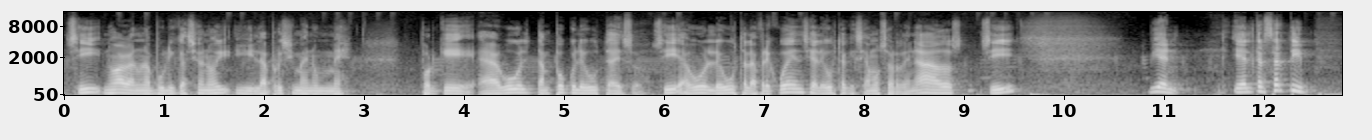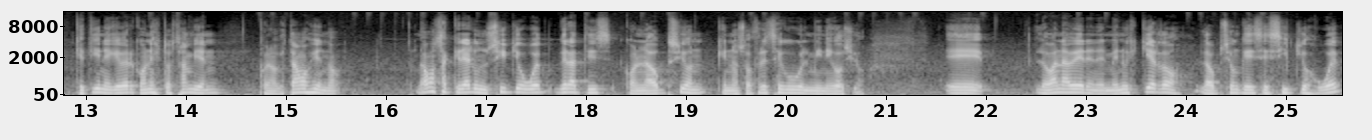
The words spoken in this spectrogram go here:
¿sí? No hagan una publicación hoy y la próxima en un mes porque a Google tampoco le gusta eso, ¿sí? A Google le gusta la frecuencia, le gusta que seamos ordenados, ¿sí? Bien, y el tercer tip, que tiene que ver con estos también, con lo que estamos viendo, vamos a crear un sitio web gratis con la opción que nos ofrece Google Mi Negocio. Eh, lo van a ver en el menú izquierdo, la opción que dice sitios web,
